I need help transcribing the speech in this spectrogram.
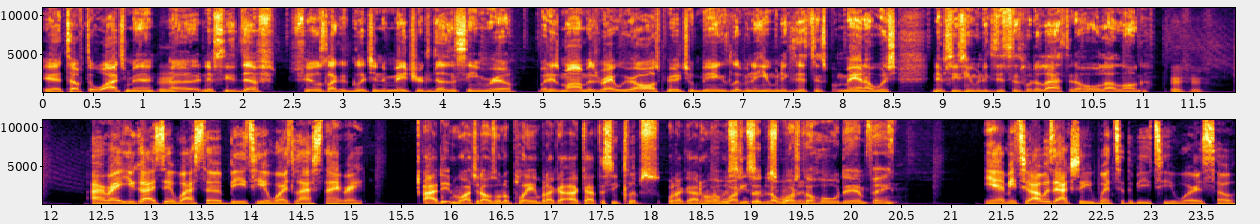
Yeah, tough to watch, man. Mm. Uh, Nipsey's death feels like a glitch in the matrix. Doesn't seem real. But his mom is right. We are all spiritual beings living a human existence. But man, I wish Nipsey's human existence would have lasted a whole lot longer. Mm-hmm. All right, you guys did watch the BET Awards last night, right? I didn't watch it. I was on a plane, but I got I got to see clips when I got home I and watched, seen the, some this I watched morning. the whole damn thing. Yeah, me too. I was actually went to the BT Awards. So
